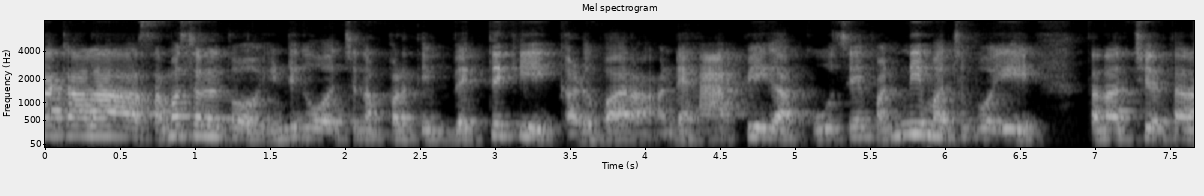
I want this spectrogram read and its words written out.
రకాల సమస్యలతో ఇంటికి వచ్చిన ప్రతి వ్యక్తికి కడుపార అంటే హ్యాపీగా కూసేపు అన్నీ మర్చిపోయి తన చి తన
